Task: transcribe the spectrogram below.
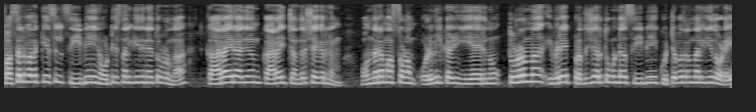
ഫസൽ വധക്കേസിൽ സി ബി ഐ നോട്ടീസ് നൽകിയതിനെ തുടർന്ന് കാരായി രാജനും കാരായി ചന്ദ്രശേഖരനും ഒന്നര മാസത്തോളം ഒളിവിൽ കഴിയുകയായിരുന്നു. തുടർന്ന് ഇവരെ പ്രതിചേർത്തുകൊണ്ട് സി ബി ഐ കുറ്റപത്രം നൽകിയതോടെ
